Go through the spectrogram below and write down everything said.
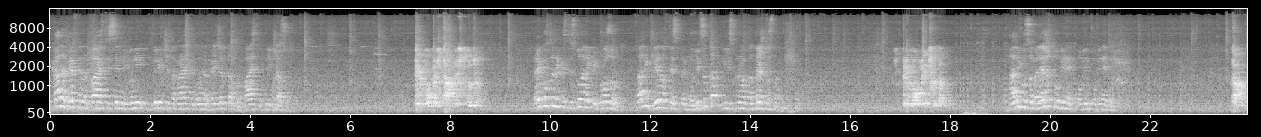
И каде бевте на 27 јуни 2014 година вечерта во 23 часот? Рековте дека сте стоеле кај прозорот. Дали гледавте спрема улицата или спрема внатрешноста? Према улицата. Дали го забележате обвинет, обвин- обвинетиот? Да.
